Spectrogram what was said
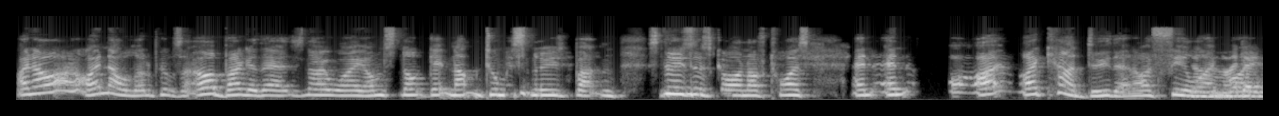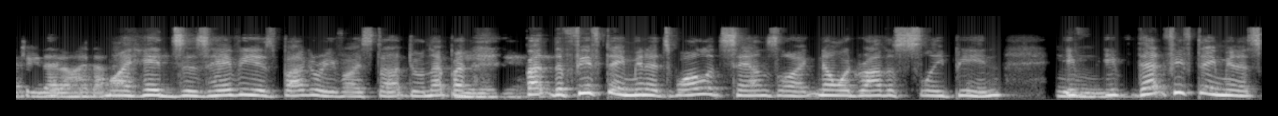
I know I know a lot of people say, Oh, bugger that, there's no way I'm not getting up until my snooze button. Snooze has gone off twice. And and I, I can't do that. I feel no, like my, I don't do that either. My head's as heavy as bugger if I start doing that. But yeah. but the 15 minutes, while it sounds like no, I'd rather sleep in. Mm. If if that 15 minutes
